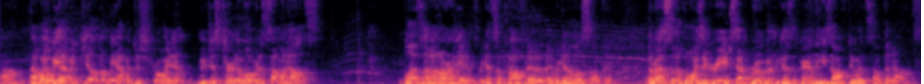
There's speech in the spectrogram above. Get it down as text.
Um, that way, we haven't killed them. We haven't destroyed him. We just turned him over to someone else. The Blood's not on our hands. We get some profit out of it. We get a little something. And the rest of the boys agree except Reuben because apparently he's off doing something else.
